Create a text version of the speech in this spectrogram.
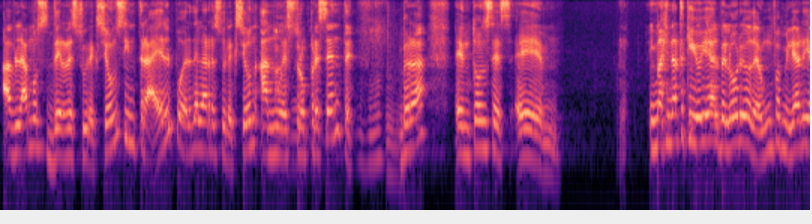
hablamos de resurrección sin traer el poder de la resurrección a nuestro presente, ¿verdad? Entonces, eh, imagínate que yo llegue al velorio de un familiar y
